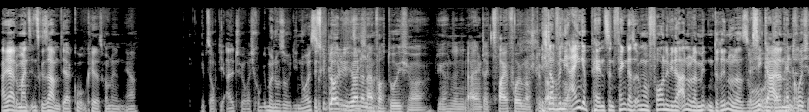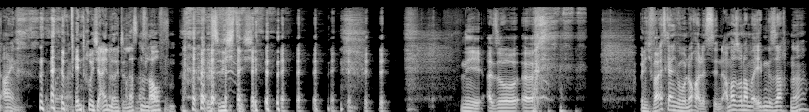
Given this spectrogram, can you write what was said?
Ah ja, du meinst insgesamt. Ja, okay, das kommt hin, ja. Gibt es auch die Althörer. Ich gucke immer nur so die neueste Es gibt Folge, Leute, die hören dann einfach durch, ja. Die hören dann in direkt zwei Folgen am Stück Ich glaube, wenn und die so. eingepennt sind, fängt das irgendwann vorne wieder an oder mittendrin oder so. Ist egal, dann, pennt ruhig ein. Pennt ruhig ein. Leute. Lasst Lass nur laufen. Das ist wichtig. nee, also, äh, und ich weiß gar nicht, wo wir noch alles sind. Amazon haben wir eben gesagt, ne?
